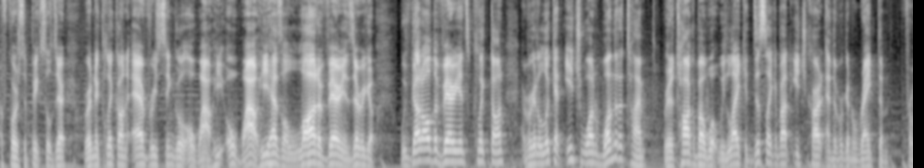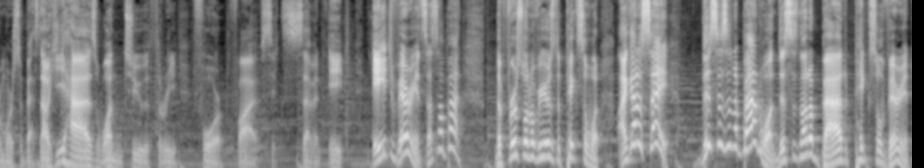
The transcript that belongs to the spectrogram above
Of course, the pixels there. We're going to click on every single... Oh, wow. He, oh, wow. He has a lot of variants. There we go. We've got all the variants clicked on, and we're going to look at each one one at a time. We're going to talk about what we like and dislike about each card, and then we're going to rank them from worst to best. Now, he has one, two, three, four, five, six, seven, eight, eight variants. That's not bad. The first one over here is the pixel one. I got to say, this isn't a bad one. This is not a bad pixel variant.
